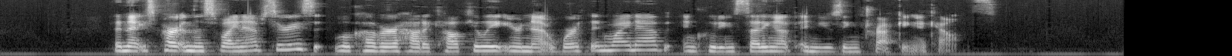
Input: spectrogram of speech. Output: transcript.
The next part in this YNAB series will cover how to calculate your net worth in YNAB, including setting up and using tracking accounts.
